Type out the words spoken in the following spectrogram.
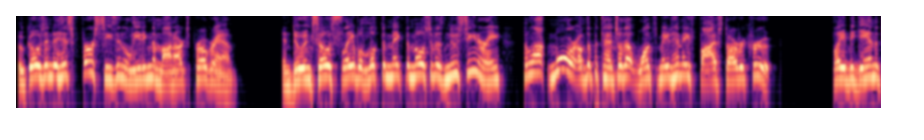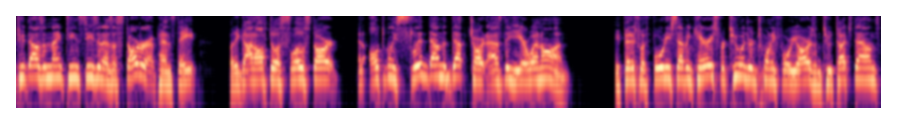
who goes into his first season leading the Monarchs program. In doing so, Slade will look to make the most of his new scenery to unlock more of the potential that once made him a five star recruit. Slade began the 2019 season as a starter at Penn State, but he got off to a slow start and ultimately slid down the depth chart as the year went on. He finished with 47 carries for 224 yards and two touchdowns,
